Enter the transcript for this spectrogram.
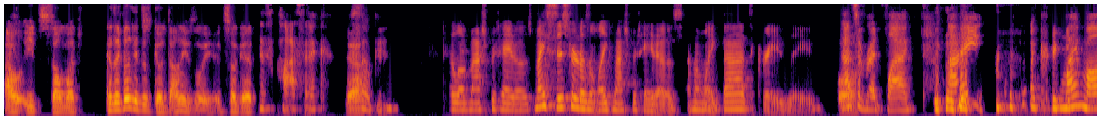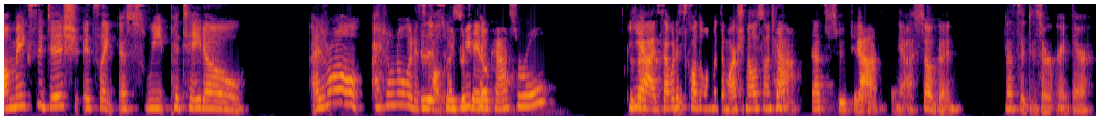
I will eat so much because I feel like it just goes down easily. It's so good. It's classic. Yeah. So good. I love mashed potatoes. My sister doesn't like mashed potatoes. And I'm like, that's crazy. That's a red flag. I Agreed. my mom makes a dish. It's like a sweet potato. I don't know. I don't know what it's Is it called. A sweet sweet potato po- casserole? Yeah, is that what it's called? The one with the marshmallows on top? yeah, that's sweet potato Yeah. casserole. Yeah, so good. That's a dessert right there.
